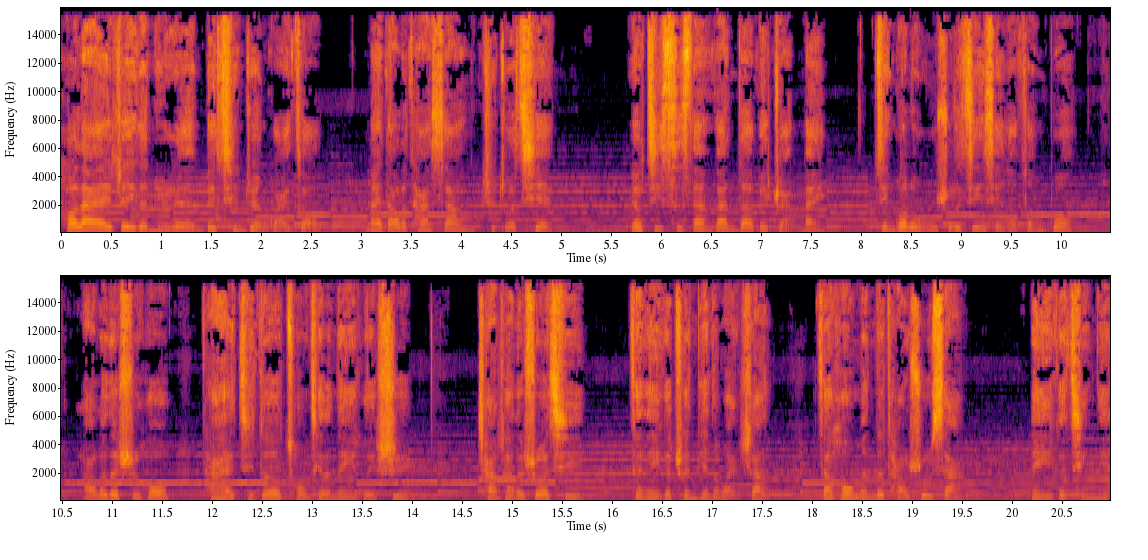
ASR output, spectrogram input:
后来，这一个女人被亲眷拐走，卖到了他乡去做妾。又几次三番的被转卖，经过了无数的惊险和风波，老了的时候，他还记得从前的那一回事，常常的说起，在那个春天的晚上，在后门的桃树下，那一个青年。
